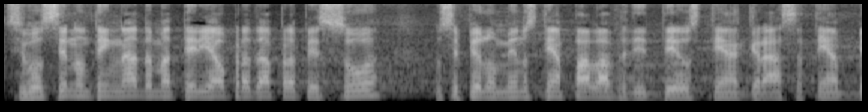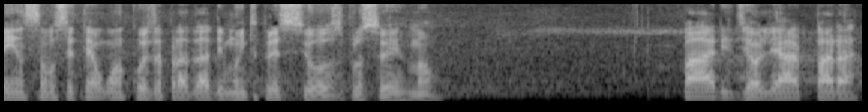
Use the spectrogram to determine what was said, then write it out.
Se você não tem nada material para dar para a pessoa, você pelo menos tem a palavra de Deus, tem a graça, tem a bênção, você tem alguma coisa para dar de muito precioso para o seu irmão. Pare de olhar para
